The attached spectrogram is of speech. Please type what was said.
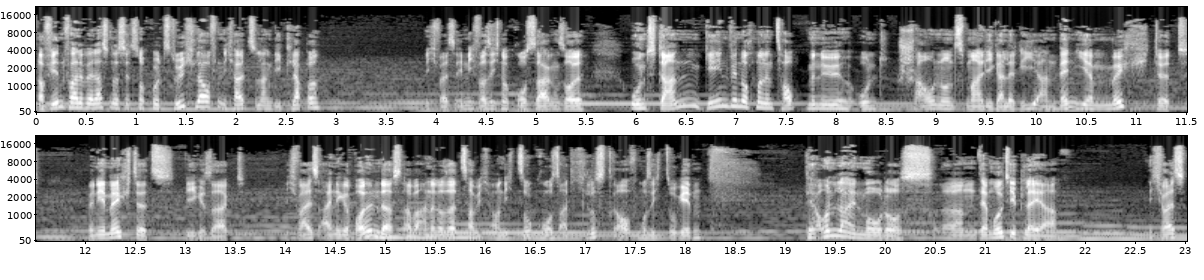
Auf jeden Fall, wir lassen das jetzt noch kurz durchlaufen. Ich halte so lange die Klappe. Ich weiß eh nicht, was ich noch groß sagen soll. Und dann gehen wir nochmal ins Hauptmenü und schauen uns mal die Galerie an. Wenn ihr möchtet, wenn ihr möchtet, wie gesagt. Ich weiß, einige wollen das, aber andererseits habe ich auch nicht so großartig Lust drauf, muss ich zugeben. Der Online-Modus, ähm, der Multiplayer. Ich weiß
